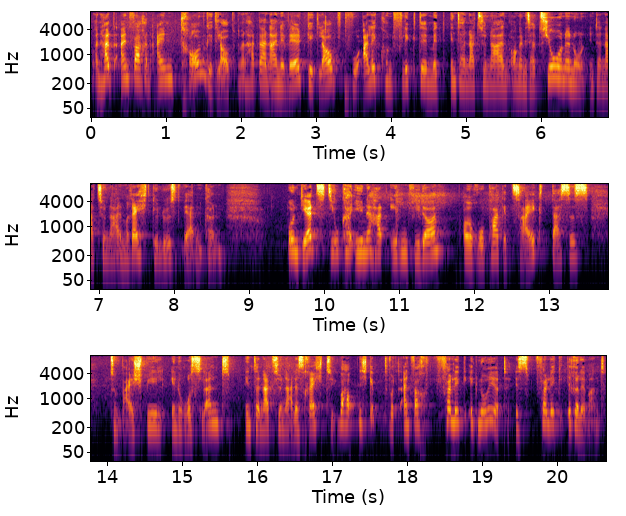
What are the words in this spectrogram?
Man hat einfach an einen Traum geglaubt. Man hat an eine Welt geglaubt, wo alle Konflikte mit internationalen Organisationen und internationalem Recht gelöst werden können. Und jetzt, die Ukraine hat eben wieder Europa gezeigt, dass es zum Beispiel in Russland internationales Recht überhaupt nicht gibt, wird einfach völlig ignoriert, ist völlig irrelevant.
